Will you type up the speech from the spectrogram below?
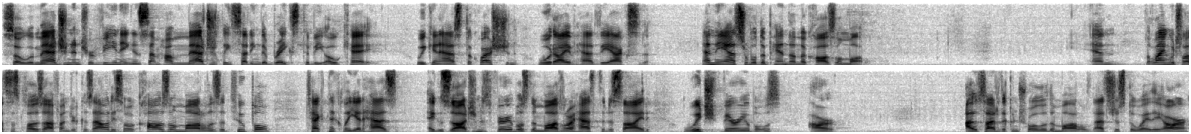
So imagine intervening and somehow magically setting the brakes to be okay. We can ask the question, would I have had the accident? And the answer will depend on the causal model. And the language lets us close off under causality. So a causal model is a tuple. Technically, it has exogenous variables. The modeler has to decide which variables are outside of the control of the model. That's just the way they are.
